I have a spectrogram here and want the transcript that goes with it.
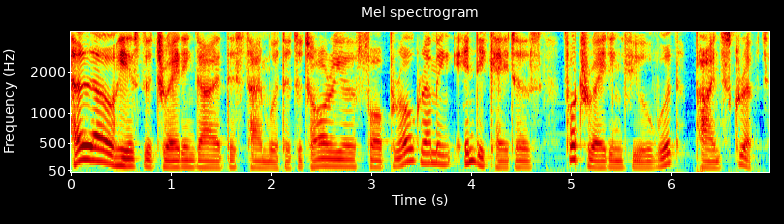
Hello, here's the trading guide, this time with a tutorial for programming indicators for TradingView with PineScript.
